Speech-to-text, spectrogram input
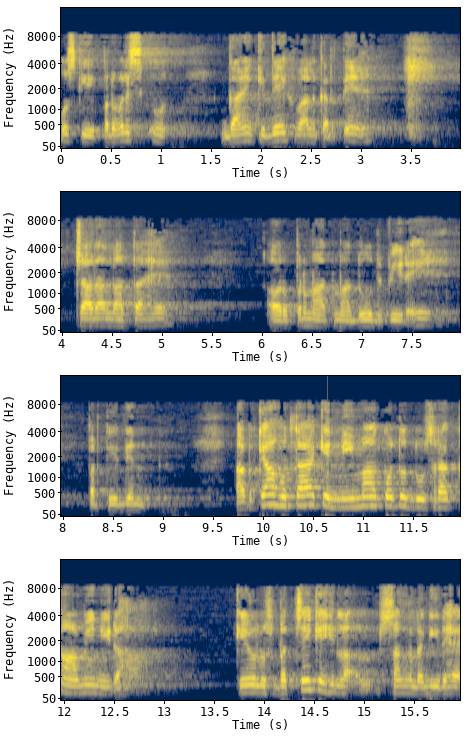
उसकी परवरिश गाय की देखभाल करते हैं, चारा लाता है और परमात्मा दूध पी रहे हैं प्रतिदिन। अब क्या होता है कि नीमा को तो दूसरा काम ही नहीं रहा। केवल उस बच्चे के ही संग लगी रहे,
